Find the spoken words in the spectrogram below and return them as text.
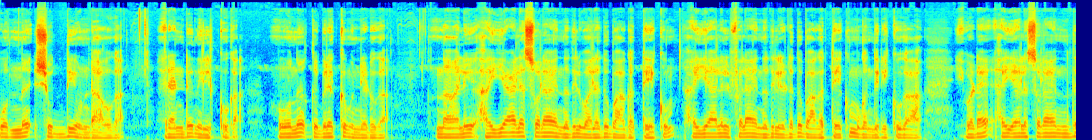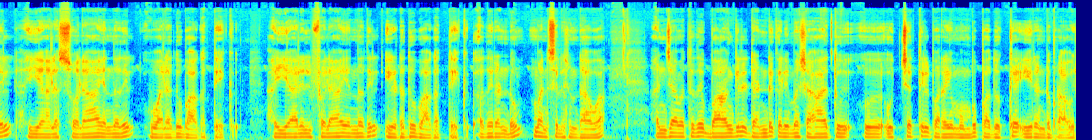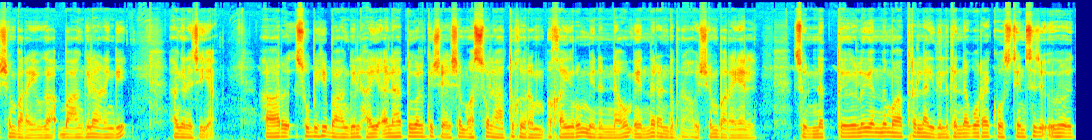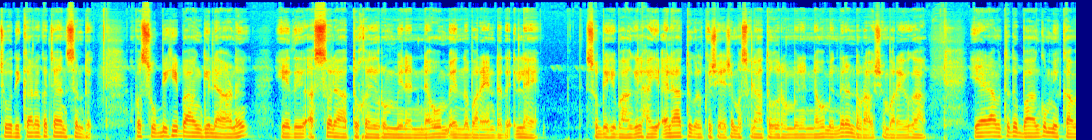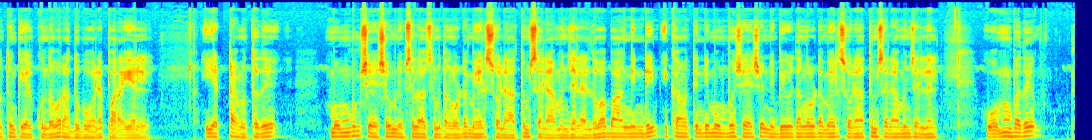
ഒന്ന് ശുദ്ധി ഉണ്ടാവുക. രണ്ട് നിൽക്കുക. മൂന്ന് കിബിലക്ക് മുന്നിടുക. നാല് ഹയ്യാല സ്വല എന്നതിൽ വലതുഭാഗത്തേക്കും ഹയ്യാലൽ ഫല എന്നതിൽ ഇടതുഭാഗത്തേക്കും മുഖം തിരിക്കുക ഇവിടെ ഹയ്യാല സ്വല എന്നതിൽ ഹയ്യാല സ്വല എന്നതിൽ വലതുഭാഗത്തേക്ക് ഹയ്യാലൽ ഫല എന്നതിൽ ഇടതുഭാഗത്തേക്ക് അത് രണ്ടും മനസ്സിലുണ്ടാവുക. അഞ്ചാമത്തത് ബാങ്കിൽ രണ്ട് കലിമ ഷഹാദത്ത് ഉച്ചത്തിൽ പറയും മുമ്പ് പതുക്കെ ഈ രണ്ട് പ്രാവശ്യം പറയുക. ബാങ്കിലാണെങ്കിൽ അങ്ങനെ ചെയ്യാം. ആറ് സുബിഹി ബാങ്കിൽ ഹൈ അലാത്തുകൾക്ക് ശേഷം അസ്വലാത്തു ഹിറം ഹൈറും മിനന്നവും എന്ന് രണ്ട് പ്രാവശ്യം പറയൽ. സുന്നത്തുകൾ എന്ന് മാത്രമല്ല ഇതിൽ തന്നെ കുറേ ക്വസ്റ്റ്യൻസ് ചോദിക്കാനൊക്കെ ചാൻസ് ഉണ്ട്. അപ്പോൾ സുബിഹി ബാങ്കിലാണ് ഏത് അസ്വലാത്തു ഹൈറും മിനന്നവും എന്ന് പറയേണ്ടത് അല്ലേ? സുബിഹി ബാങ്കിൽ ഹൈ അലാത്തുകൾക്ക് ശേഷം അസ്വലാത്തു ഹൈറും മിനന്നവും എന്ന് രണ്ട് പ്രാവശ്യം പറയുക. ഏഴാമത്തത് ബാങ്കും ഇക്കാമത്തും കേൾക്കുന്നവർ അതുപോലെ പറയൽ. എട്ടാമത്തത് മുമ്പും ശേഷവും നബി വസല്ലം തങ്ങളുടെ മേൽ സ്വലാത്തും സലാമും ചെല്ലൽ. അഥവാ ബാങ്കിന്റെയും ഇക്കാമത്തിന്റെയും മുമ്പും ശേഷവും നബി തങ്ങളുടെ മേൽ സ്വലാത്തും സലാമും ചൊല്ലൽ. ഒമ്പത്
